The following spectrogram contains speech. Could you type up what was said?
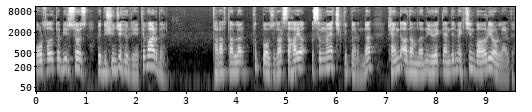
ortalıkta bir söz ve düşünce hürriyeti vardı. Taraftarlar, futbolcular sahaya ısınmaya çıktıklarında kendi adamlarını yüreklendirmek için bağırıyorlardı.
